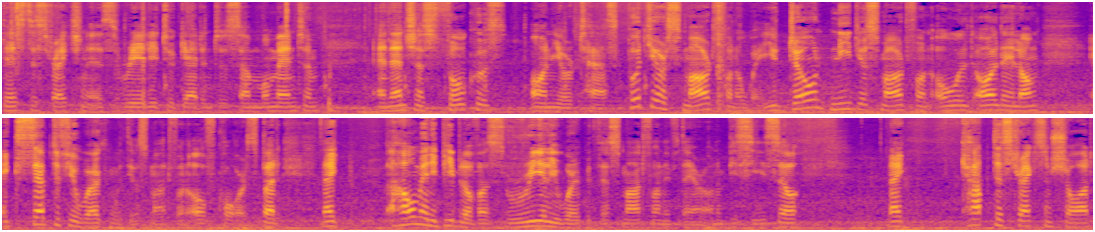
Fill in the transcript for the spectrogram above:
this distraction is really to get into some momentum and then just focus on your task. Put your smartphone away. You don't need your smartphone all, all day long, except if you're working with your smartphone, of course. But like, how many people of us really work with their smartphone if they are on a PC? So, like, cut distraction short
